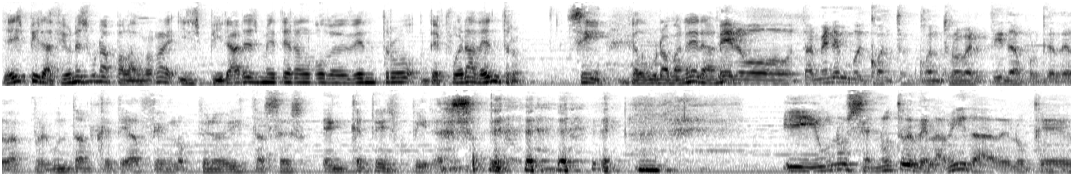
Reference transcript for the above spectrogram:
Ya inspiración es una palabra rara. Inspirar es meter algo de dentro, de fuera adentro, Sí, de alguna manera, ¿no? pero también es muy contro- controvertida porque de las preguntas que te hacen los periodistas es ¿en qué te inspiras? y uno se nutre de la vida, de lo que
